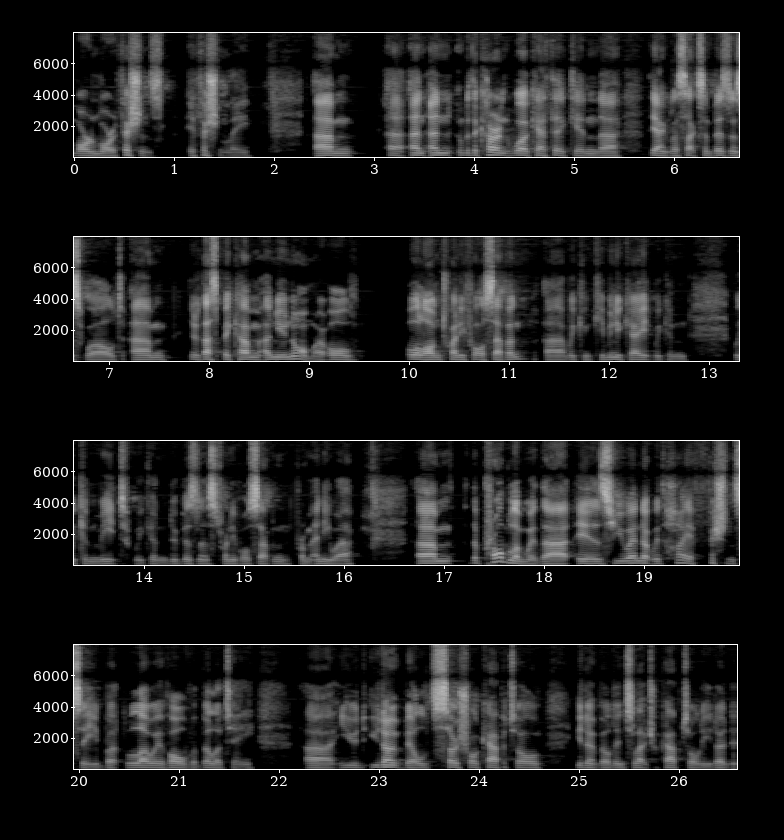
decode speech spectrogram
more and more efficient, efficiently. Um, uh, and, and with the current work ethic in uh, the Anglo-Saxon business world, um, you know that's become a new norm. We're all all on 24/7. Uh, we can communicate, we can we can meet, we can do business 24/7 from anywhere. Um, the problem with that is you end up with high efficiency but low evolvability. Uh, you you don't build social capital, you don't build intellectual capital, you don't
